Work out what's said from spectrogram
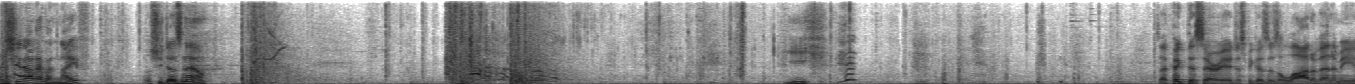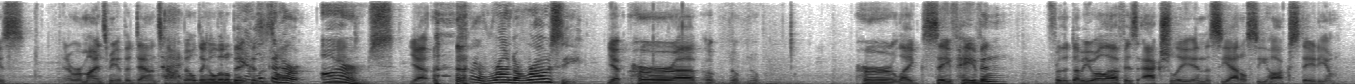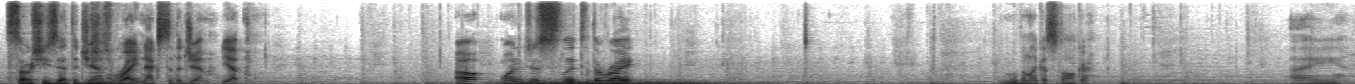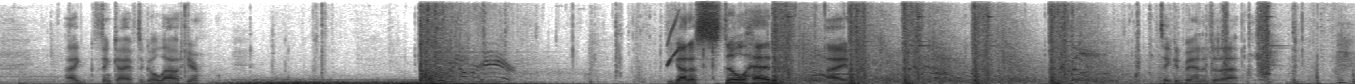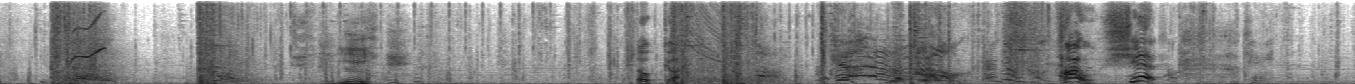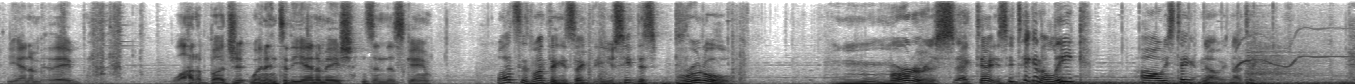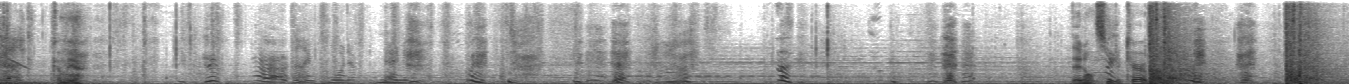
Does she not have a knife? Well, she does now. Yeesh. So I picked this area just because there's a lot of enemies. And it reminds me of the downtown building a little bit Yeah, because look it's at her arms. Yep. Like Ronda Rousey. yep. Her uh, oh nope nope. Her like safe haven for the WLF is actually in the Seattle Seahawks stadium. So she's at the gym. She's right next to the gym. Yep. Oh, one just slid to the right. Moving like a stalker. I I think I have to go loud here. Here! You got a still head. I take advantage of that. Yee. Oh god. Oh shit! Okay. The anim they a lot of budget went into the animations in this game. Well, that's the one thing. It's like you see this brutal, m- murderous activity. Is he taking a leak? Oh, he's taking. No, he's not taking. A leak. Come here. I'm one of many. They don't seem to care about that.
